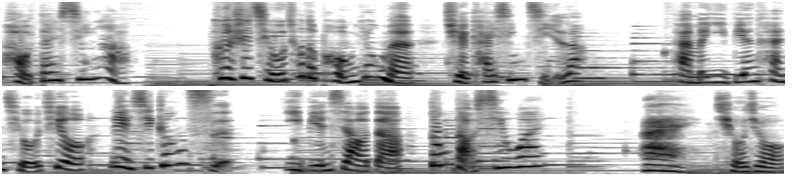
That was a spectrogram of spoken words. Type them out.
好担心啊，可是球球的朋友们却开心极了。他们一边看球球练习装死，一边笑得东倒西歪。唉，球球，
